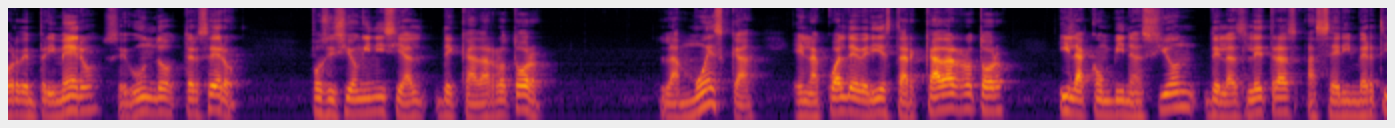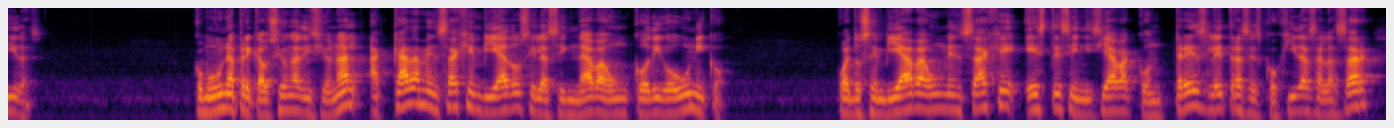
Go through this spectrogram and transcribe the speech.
Orden primero, segundo, tercero. Posición inicial de cada rotor. La muesca en la cual debería estar cada rotor y la combinación de las letras a ser invertidas. Como una precaución adicional, a cada mensaje enviado se le asignaba un código único. Cuando se enviaba un mensaje, éste se iniciaba con tres letras escogidas al azar,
